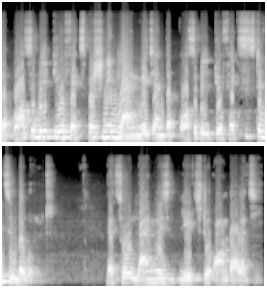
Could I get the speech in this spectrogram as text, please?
the possibility of expression in language and the possibility of existence in the world. That's how language leads to ontology.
